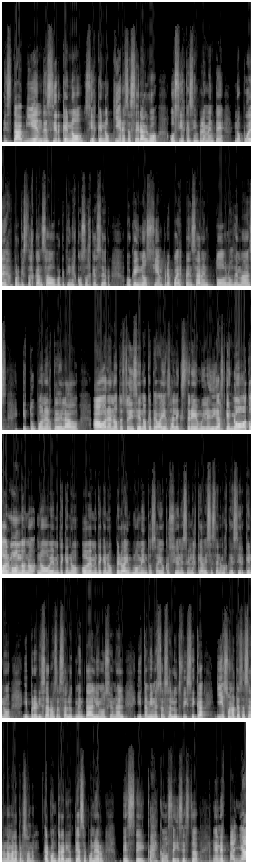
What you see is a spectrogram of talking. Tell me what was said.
Está bien decir que no si es que no quieres hacer algo o si es que simplemente no puedes porque estás cansado, porque tienes cosas que hacer, ¿ok? No siempre puedes pensar en todos los demás y tú ponerte de lado. Ahora, no te estoy diciendo que te vayas al extremo y le digas que no a todo el mundo, ¿no? No, obviamente que no, obviamente que no, pero hay momentos, hay ocasiones en las que a veces tenemos que decir que no y priorizar nuestra salud mental y emocional y también nuestra salud física y eso no te hace ser una mala persona, al contrario, te hace poner, este, ¿cómo se dice esto en español?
